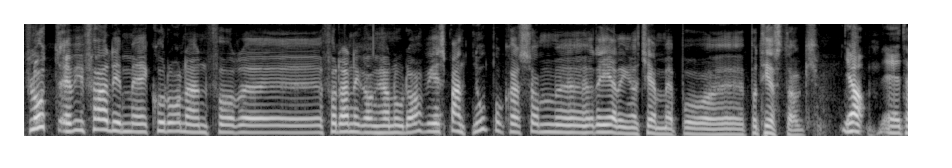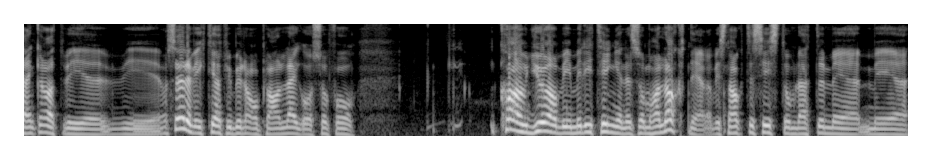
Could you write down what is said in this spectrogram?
Flott. Er vi ferdig med koronaen for, uh, for, denne gang her nå, da? Vi er spent nå på hva som uh, regjeringa kommer med på, på, tirsdag. Ja, jeg tenker at vi, vi Og så er det viktig at vi begynner å planlegge også for hva gjør vi med de tingene som har lagt nede? Vi snakket sist om dette med, med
